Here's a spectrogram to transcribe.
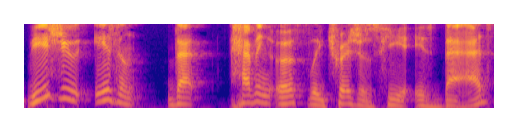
The issue isn't that having earthly treasures here is bad.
